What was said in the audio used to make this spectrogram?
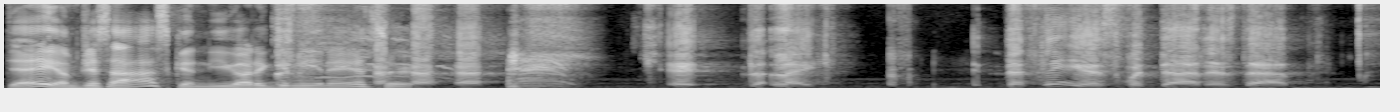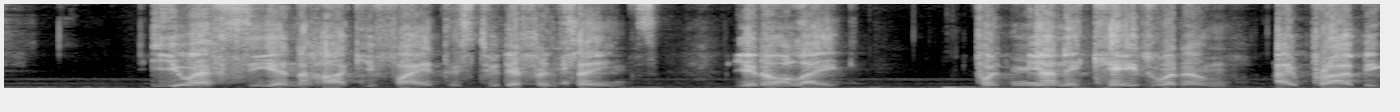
Hey, I'm just asking. You got to give me an answer. it, like the thing is with that is that UFC and the hockey fight is two different things. You know, like put me on a cage with him, I probably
